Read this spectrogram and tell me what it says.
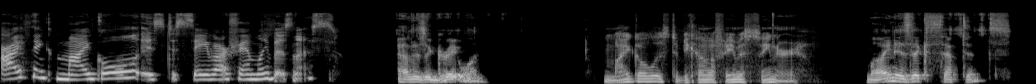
I think my goal is to save our family business. That is a great one. My goal is to become a famous singer. Mine is acceptance.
